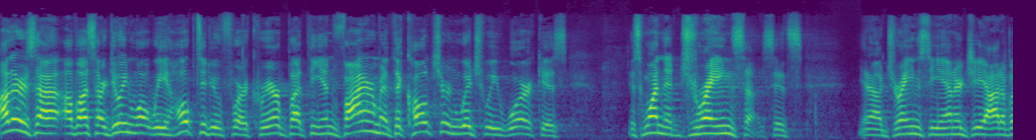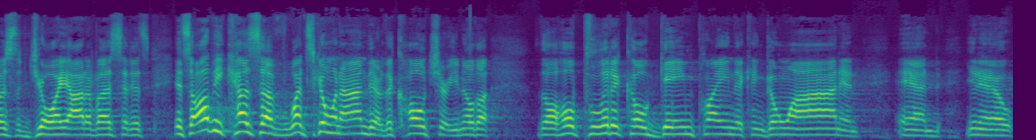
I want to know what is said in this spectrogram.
Others uh, of us are doing what we hope to do for a career, but the environment, the culture in which we work is, is one that drains us. It's, you know, drains the energy out of us, the joy out of us. And it's, it's all because of what's going on there, the culture, you know, the, the whole political game playing that can go on and, and you know,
